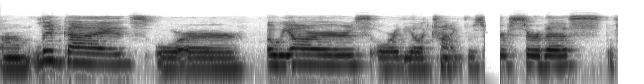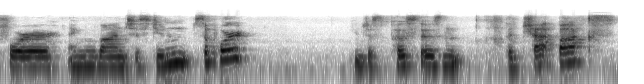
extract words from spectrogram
um, LibGuides or OERs or the electronic reserve service before I move on to student support? You can just post those in the chat box.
